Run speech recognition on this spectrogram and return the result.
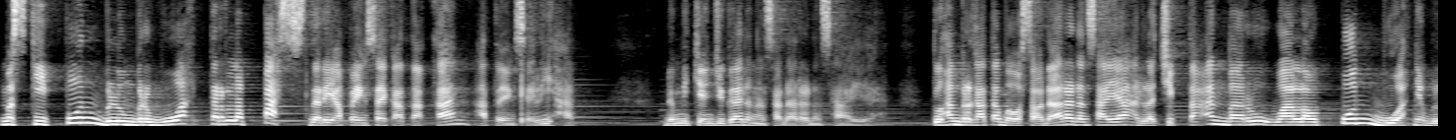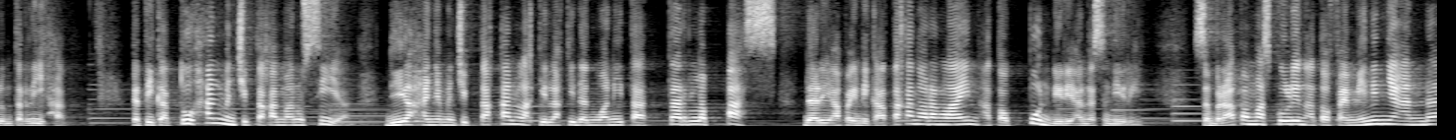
meskipun belum berbuah terlepas dari apa yang saya katakan atau yang saya lihat. Demikian juga dengan saudara dan saya. Tuhan berkata bahwa saudara dan saya adalah ciptaan baru walaupun buahnya belum terlihat. Ketika Tuhan menciptakan manusia, Dia hanya menciptakan laki-laki dan wanita terlepas dari apa yang dikatakan orang lain ataupun diri Anda sendiri. Seberapa maskulin atau femininnya Anda,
